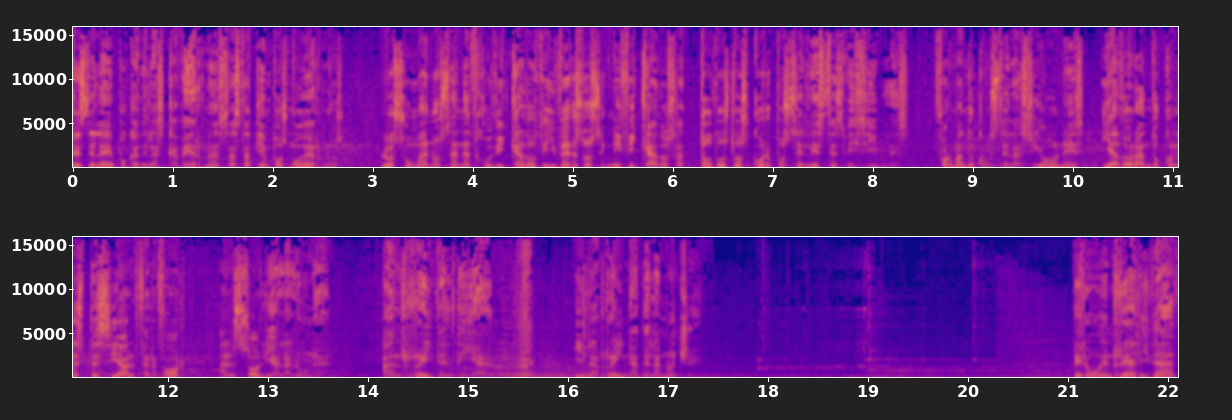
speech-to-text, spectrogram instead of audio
Desde la época de las cavernas hasta tiempos modernos, los humanos han adjudicado diversos significados a todos los cuerpos celestes visibles, formando constelaciones y adorando con especial fervor al sol y a la luna, al rey del día y la reina de la noche. Pero en realidad,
